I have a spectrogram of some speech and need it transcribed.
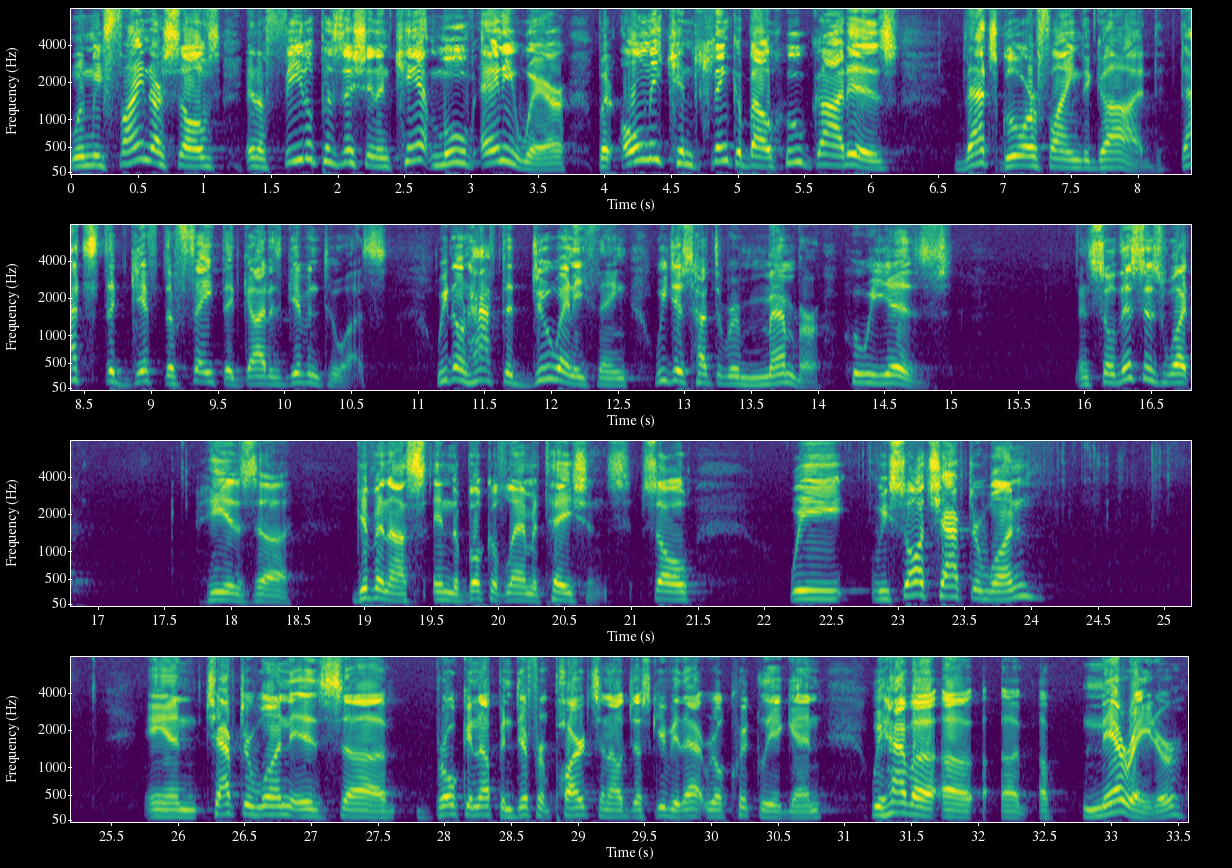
When we find ourselves in a fetal position and can't move anywhere, but only can think about who God is, that's glorifying to God. That's the gift of faith that God has given to us. We don't have to do anything, we just have to remember who He is. And so, this is what He has uh, given us in the book of Lamentations. So, we, we saw chapter 1, and chapter 1 is uh, broken up in different parts, and I'll just give you that real quickly again. We have a, a, a, a narrator,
